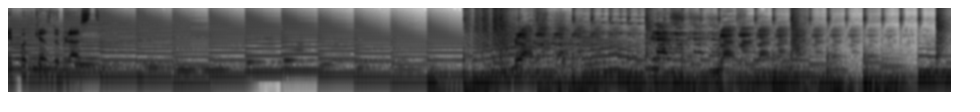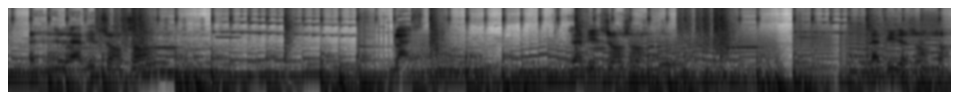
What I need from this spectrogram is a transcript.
les podcasts de Blast. Blast. Blast. Blast. La vie de Jean-Jean. Blast. La vie de Jean-Jean. La vie de Jean-Jean.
